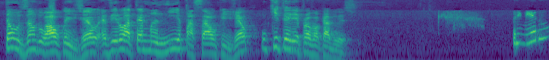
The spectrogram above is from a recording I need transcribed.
estão usando álcool em gel, é, virou até mania passar álcool em gel. O que teria provocado isso? Primeiro,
